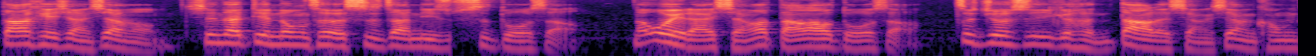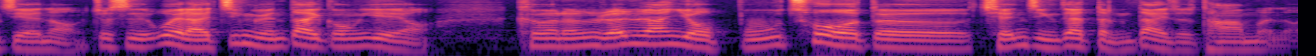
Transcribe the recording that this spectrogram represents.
大家可以想象哦，现在电动车的市占率是多少？那未来想要达到多少？这就是一个很大的想象空间哦。就是未来晶圆代工业哦，可能仍然有不错的前景在等待着他们哦。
